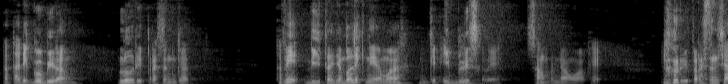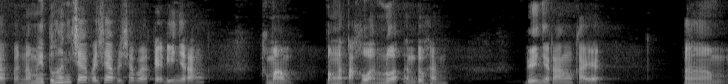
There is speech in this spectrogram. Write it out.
Kan tadi gue bilang, lu represent God. Tapi ditanya balik nih sama mungkin iblis kali ya, sang pendakwa kayak, lu represent siapa? Namanya Tuhan siapa? Siapa? Siapa? Kayak dia nyerang kemam pengetahuan lu akan Tuhan. Dia nyerang kayak, um,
